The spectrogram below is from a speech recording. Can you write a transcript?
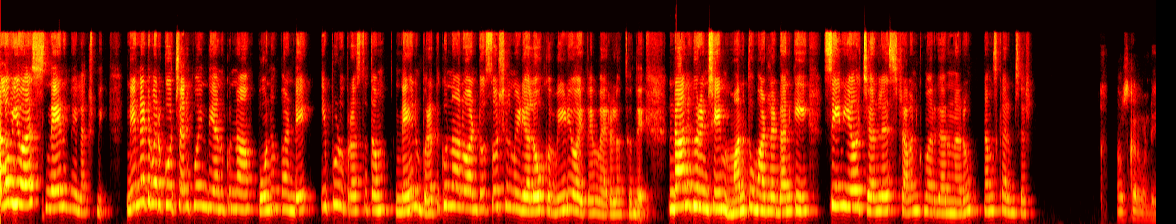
హలో వ్యూవర్స్ నేను మీ లక్ష్మి. నిన్నటి వరకు చనిపోయింది అనుకున్న పూనం పాండే ఇప్పుడు ప్రస్తుతం నేను బ్రతుకున్నాను అంటూ సోషల్ మీడియాలో ఒక వీడియో అయితే వైరల్ అవుతుంది. దాని గురించి మనతో మాట్లాడడానికి సీనియర్ జర్నలిస్ట్ శ్రవణ్ కుమార్ గారు ఉన్నారు. నమస్కారం సార్. నమస్కారం అండి.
